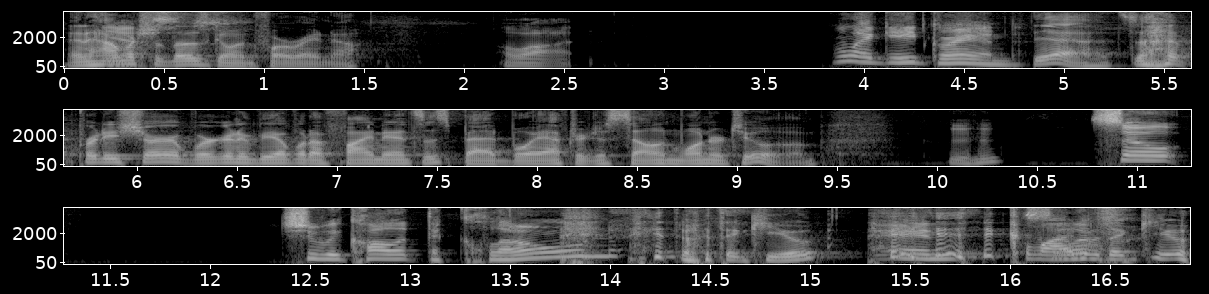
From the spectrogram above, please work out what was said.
And how much are those going for right now? a lot. Well, like eight grand. Yeah, it's, I'm pretty sure we're going to be able to finance this bad boy after just selling one or two of them. Mm-hmm. So should we call it the clone? with a Q. And Klein so with if- a Q.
